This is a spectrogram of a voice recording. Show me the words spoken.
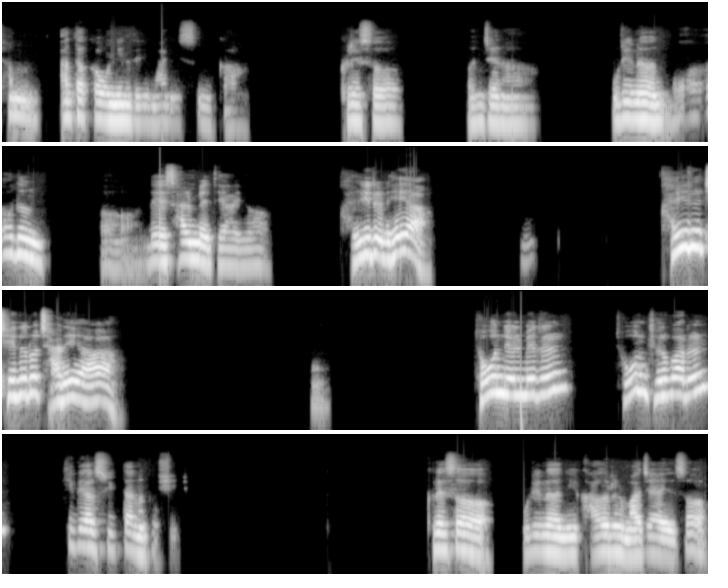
참 안타까운 일들이 많이 있으니까 그래서 언제나 우리는 모든 어, 내 삶에 대하여 관리를 해야 관리를 제대로 잘해야 어, 좋은 열매를 좋은 결과를 기대할 수 있다는 것이죠. 그래서 우리는 이 가을을 맞이하여서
